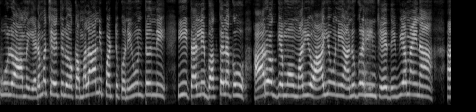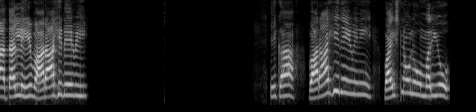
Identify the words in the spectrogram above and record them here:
పూలు ఆమె ఎడమ చేతిలో కమలాన్ని పట్టుకొని ఉంటుంది. ఈ తల్లి భక్తులకు ఆరోగ్యము మరియు ఆయువుని అనుగ్రహించే దివ్యమైన ఆ తల్లి వారాహిదేవి. ఇక వారాహిదేవిని వైష్ణవులు మరియు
